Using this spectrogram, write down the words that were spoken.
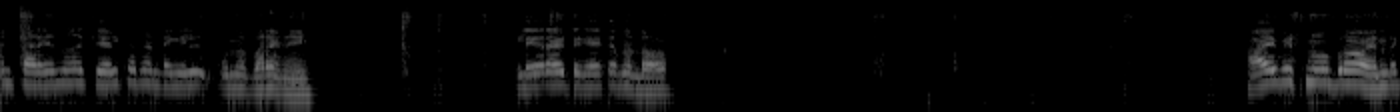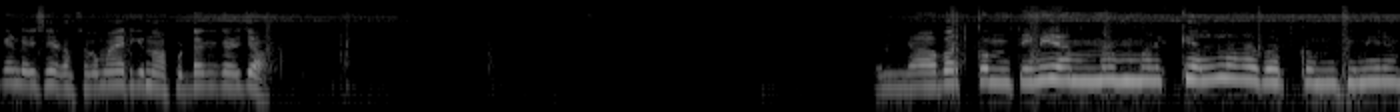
ഞാൻ പറയുന്നത് കേൾക്കുന്നുണ്ടെങ്കിൽ ഒന്ന് പറയണേ. ക്ലിയർ ആയിട്ട് കേൾക്കുന്നുണ്ടോ? ഹായ് വിഷ്ണു ബ്രോ എന്തൊക്കെയുണ്ട് വിശേഷം? സുഖമായിരിക്കുന്നോ? ഫുഡൊക്കെ കഴിച്ചോ? എല്ലാവർക്കും തിമിരം നമ്മൾക്കെല്ലാവർക്കും തിമിരം.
